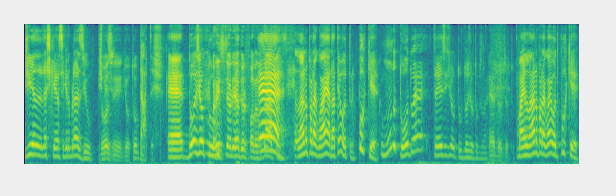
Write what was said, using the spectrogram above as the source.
Dia das Crianças aqui no Brasil. 12 de outubro? Datas. É, 12 de O outubro. historiador falando É, datas. lá no Paraguai a data é outra. Por quê? O mundo todo é 13 de outubro, 12 de outubro, lá. É, 12 de outubro. Mas lá no Paraguai é outro. Por quê?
